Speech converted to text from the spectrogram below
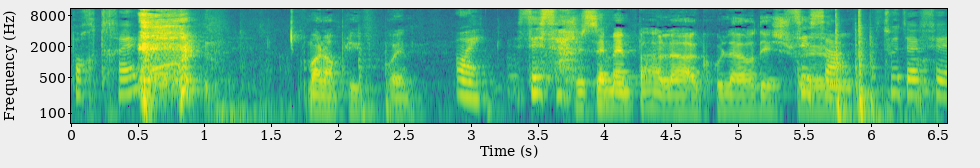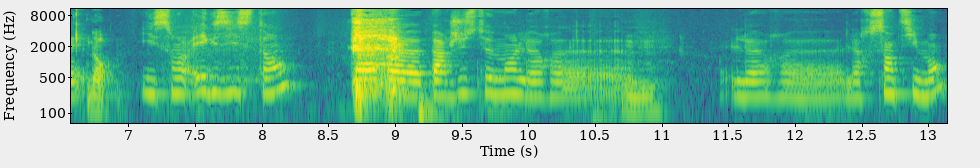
portrait. Moi non plus, oui. Ouais, c'est ça. Je sais même pas la couleur des cheveux. C'est ça, ou- tout à fait. Non. Ils sont existants par, euh, par justement leur, euh, Mhm. leur, euh, leurs sentiments,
